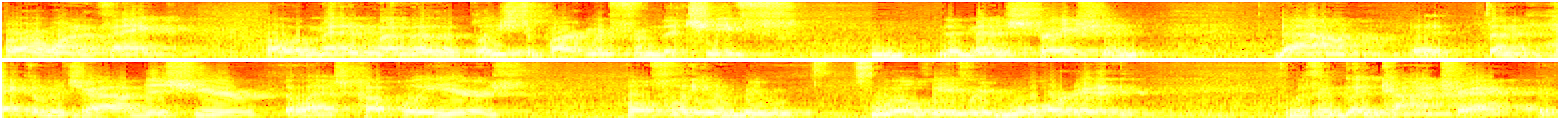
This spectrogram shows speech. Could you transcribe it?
or I want to thank all the men and women of the police department, from the chief, the administration down, uh, done a heck of a job this year, the last couple of years. Hopefully you'll be, will be rewarded with a good contract, but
